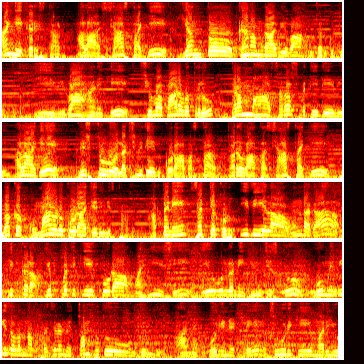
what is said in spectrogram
అంగీకరిస్తాడు. అలా శాస్త్రకి ఎంతో ఘనంగా వివాహం జరుగుతుంది. ఈ వివాహానికి శివ పార్వతులు బ్రహ్మ సరస్వతీదేవి అలాగే విష్ణువు లక్ష్మీదేవి కూడా వస్తారు. తరువాత శాస్త్రకి ఒక కుమారుడు కూడా జన్మిస్తాడు. అతనే సత్యకుడు. ఇది ఇలా ఉండగా ఇక్కడ ఇప్పటికీ కూడా మహిషి దేవుళ్ళని హింసిస్తూ భూమి మీద ఉన్న ప్రజలను చంపుతూ ఉంటుంది. ఆమె కోరినట్లే శివుడికి మరియు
